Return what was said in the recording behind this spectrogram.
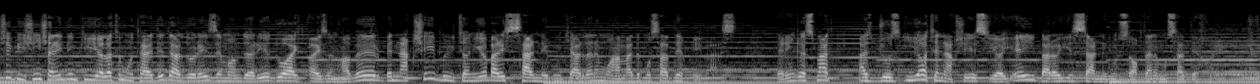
بخش پیشین شنیدیم که ایالات متحده در دوره زمامداری دوایت آیزنهاور به نقشه بریتانیا برای سرنگون کردن محمد مصدق پیوست. در این قسمت از جزئیات نقشه CIA برای سرنگون ساختن مصدق خواهیم گفت.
